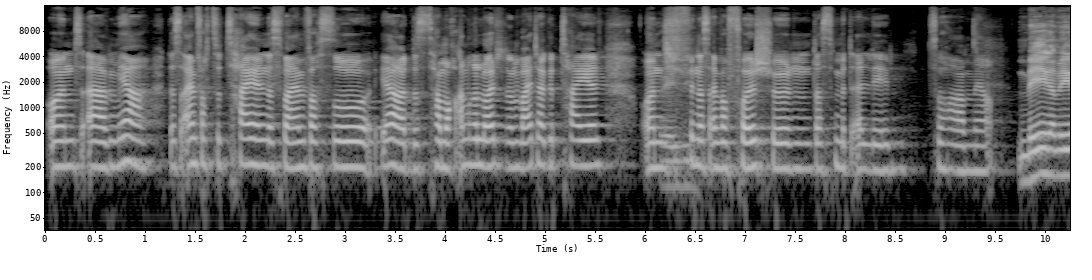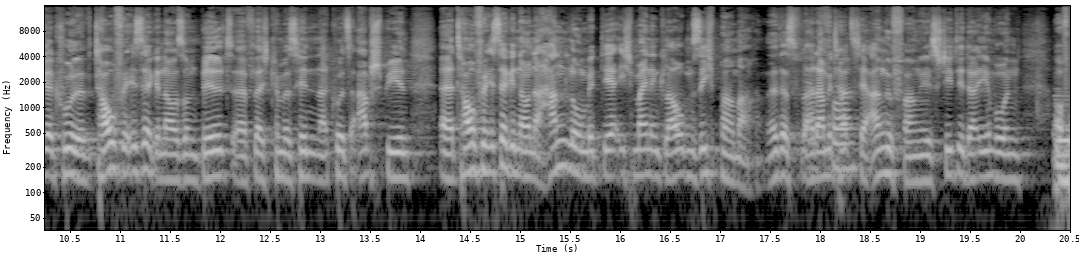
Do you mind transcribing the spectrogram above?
Und ähm, ja, das einfach zu teilen, das war einfach so, ja, das haben auch andere Leute dann weitergeteilt. Und Crazy. ich finde das einfach voll schön, das miterleben zu haben, ja. Mega, mega cool. Taufe ist ja genau so ein Bild, äh, vielleicht können wir es hinten kurz abspielen. Äh, Taufe ist ja genau eine Handlung, mit der ich meinen Glauben sichtbar mache. Ne, das, ja, damit hat es ja angefangen. Jetzt steht ihr da irgendwo in, auf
